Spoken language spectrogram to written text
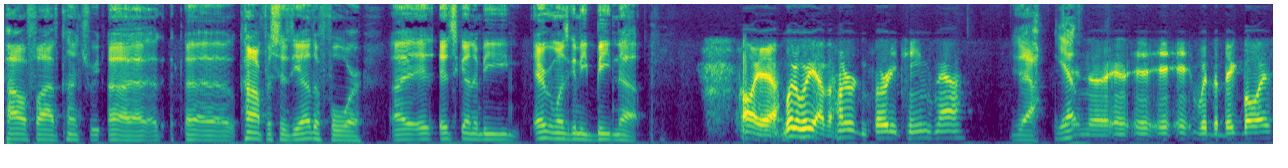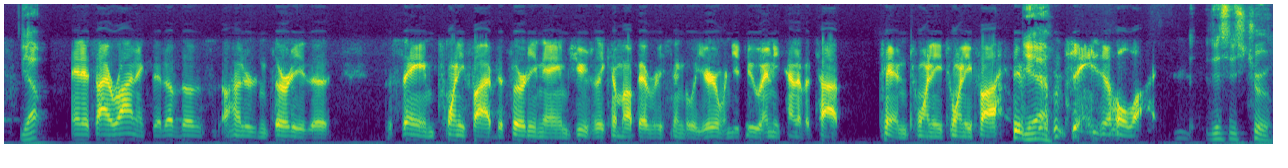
Power Five country conferences, the other four. Uh, it, it's going to be everyone's going to be beaten up. Oh yeah, what do we have? 130 teams now Yeah. Yep. in the in, in, in, with the big boys. Yep. and it's ironic that of those 130, the the same 25 to 30 names usually come up every single year when you do any kind of a top 10, 20, 25. Yeah. it doesn't change a whole lot. This is true.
